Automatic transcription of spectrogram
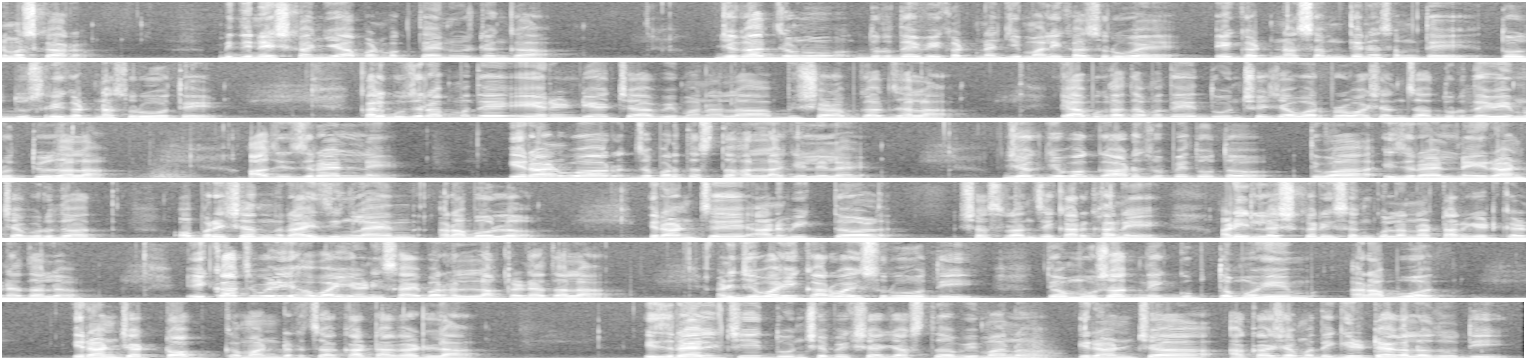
नमस्कार. मी दिनेश कांजी आपण बघताय न्यूज डंका. जगात जणू दुर्दैवी घटनांची मालिका सुरू आहे. एक घटना संपते न संपते तो दुसरी घटना सुरू होते. काल गुजरातमध्ये एअर इंडियाच्या विमानाला भीषण अपघात झाला. या अपघातामध्ये दोनशेच्या वर प्रवाशांचा दुर्दैवी मृत्यू झाला. आज इस्रायलने इराणवर जबरदस्त हल्ला केलेला आहे. जग जेव्हा गाढ झोपेत होतं तेव्हा इस्रायलने इराणच्या विरोधात ऑपरेशन रायझिंग लायन राबवलं. इराणचे आण्विक तळ शस्त्रांचे कारखाने आणि लष्करी संकुलांना टार्गेट करण्यात आलं. एकाच वेळी हवाई आणि सायबर हल्ला करण्यात आला. आणि जेव्हा ही कारवाई सुरू होती तेव्हा मोसादने गुप्त मोहीम राबवत इराणच्या टॉप कमांडरचा काटा काढला. इस्रायलची दोनशेपेक्षा जास्त विमानं इराणच्या आकाशामध्ये घिरट्या घालत होती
